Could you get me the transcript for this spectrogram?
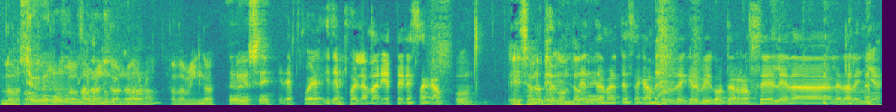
Los, Yo creo que los los domingos, domingos, ¿no? ¿no? Los domingos. Creo que sí. Y después, y después la María Teresa Campos. Eso, no lo contenta de- de María Teresa Campos desde que el bigote rosé le da, le da leña.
